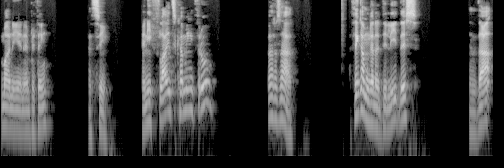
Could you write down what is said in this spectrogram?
money and everything. Let's see. Any flights coming through? What is that? I think I'm gonna delete this and that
